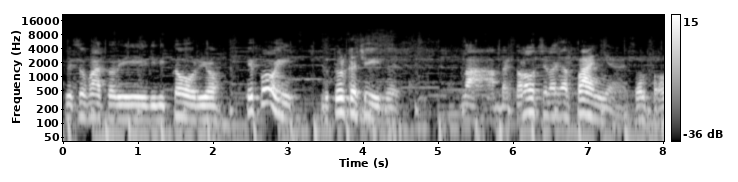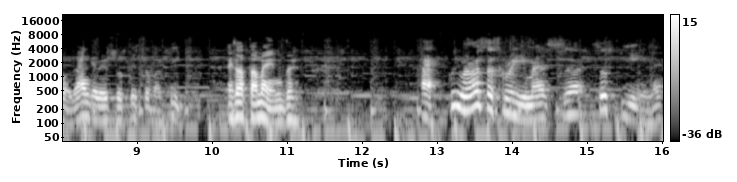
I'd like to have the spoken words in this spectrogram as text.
questo fatto di, di Vittorio che poi dottor Cacese la Bertolozzi e la Carpagna sono anche del suo stesso partito. Esattamente. Eh, qui una nostra Screamers sostiene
